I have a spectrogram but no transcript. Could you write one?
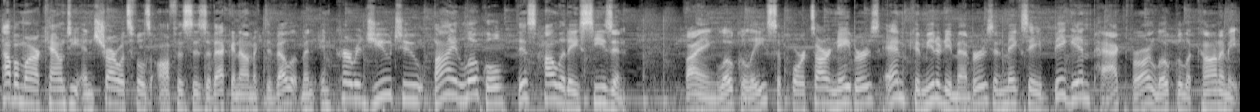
Albemarle County and Charlottesville's Offices of Economic Development encourage you to buy local this holiday season. Buying locally supports our neighbors and community members and makes a big impact for our local economy.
